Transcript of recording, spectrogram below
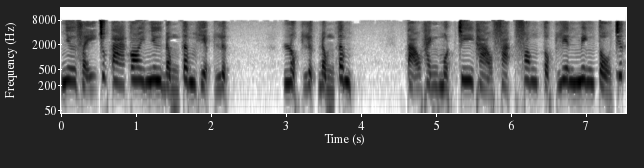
Như vậy chúng ta coi như đồng tâm hiệp lực. Lục lực đồng tâm. Tạo thành một chi thảo phạt phong tục liên minh tổ chức.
